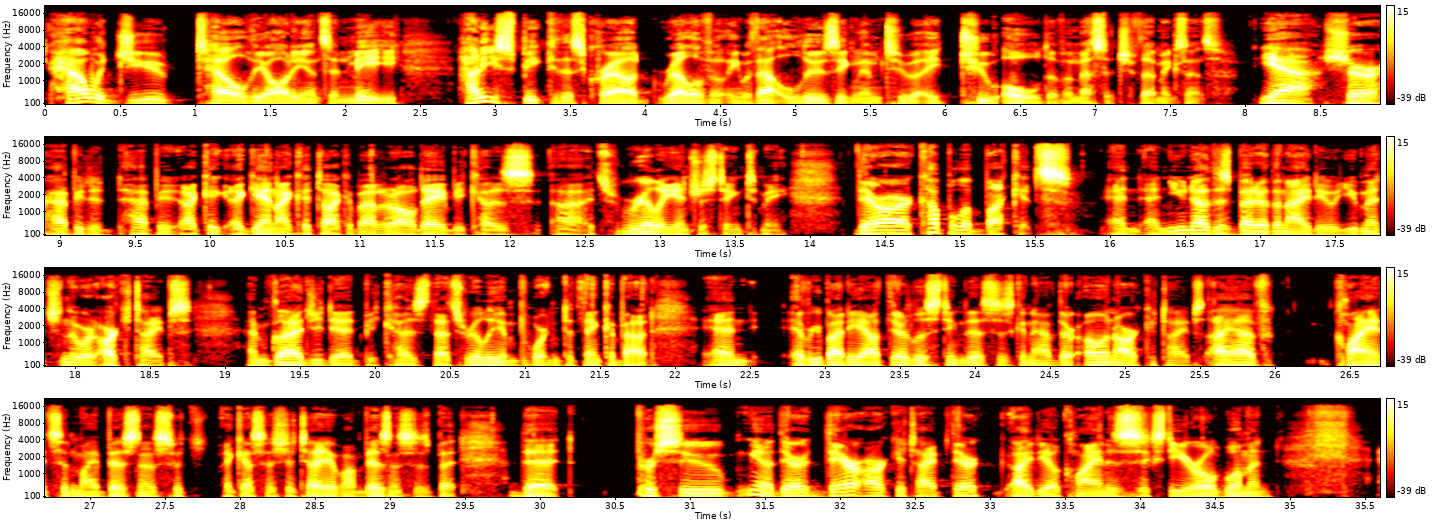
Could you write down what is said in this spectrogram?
how would you tell the audience and me how do you speak to this crowd relevantly without losing them to a too old of a message if that makes sense yeah sure. Happy to happy i could again i could talk about it all day because uh, it's really interesting to me. There are a couple of buckets and and you know this better than i do. You mentioned the word archetypes. I'm glad you did because that's really important to think about. And everybody out there listening to this is going to have their own archetypes. I have clients in my business which i guess i should tell you about businesses but that pursue you know their their archetype their ideal client is a 60 year old woman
